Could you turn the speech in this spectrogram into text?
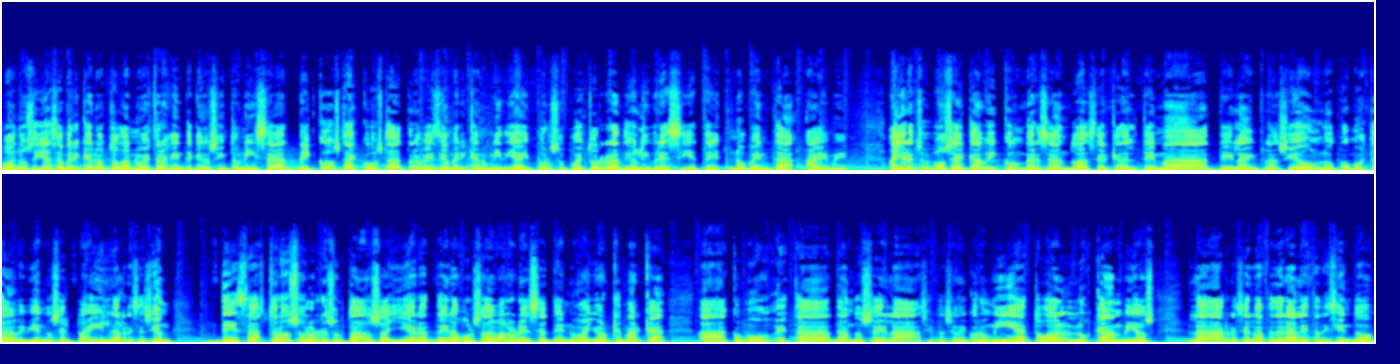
Buenos días, americano, a toda nuestra gente que nos sintoniza de costa a costa a través de Americano Media y, por supuesto, Radio Libre 790 AM. Ayer estuvimos, eh, Gaby, conversando acerca del tema de la inflación, lo, cómo está viviéndose el país, la recesión. Desastroso los resultados ayer de la Bolsa de Valores de Nueva York, que marca ah, cómo está dándose la situación economía, todos los cambios. La Reserva Federal está diciendo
